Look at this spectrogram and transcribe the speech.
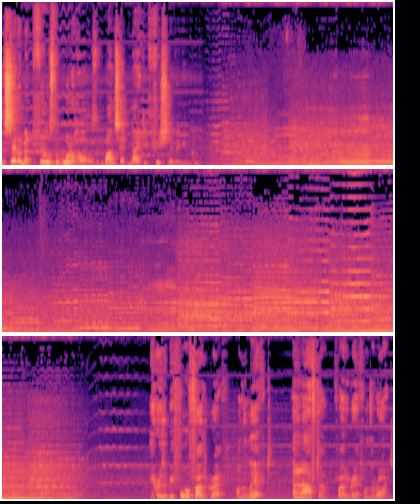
The sediment fills the waterholes that once had native fish living in them. Here is a before photograph on the left and an after photograph on the right.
